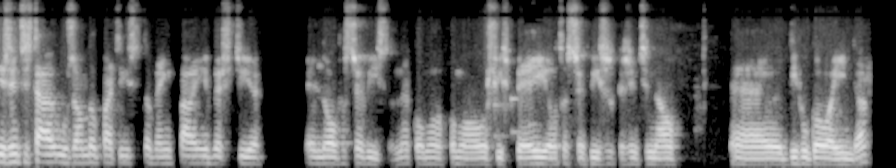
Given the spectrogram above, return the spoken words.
e a gente está usando a parte disso também para investir em novos serviços, né? como, como o XP e outros serviços que a gente não divulgou ainda.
